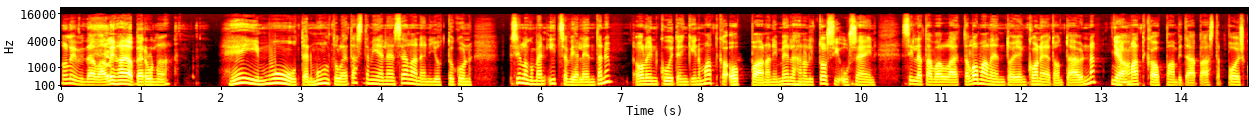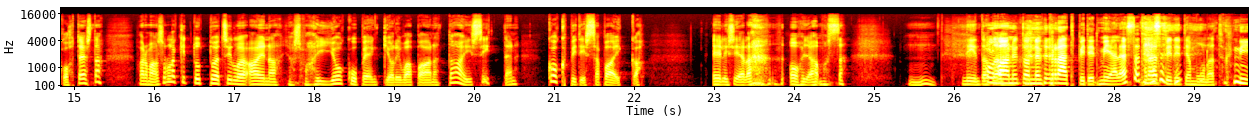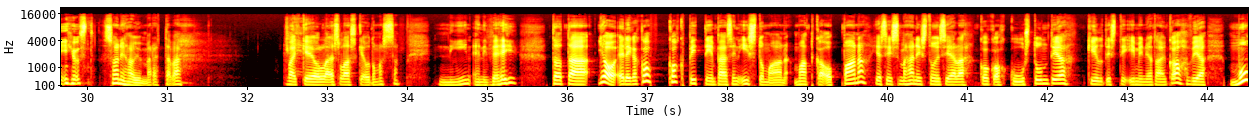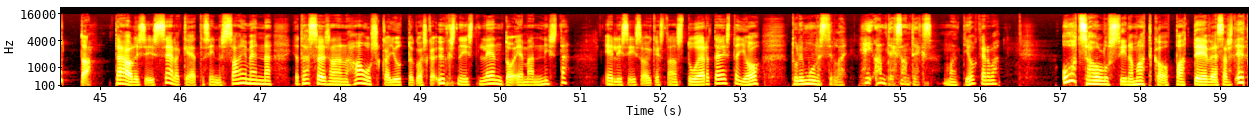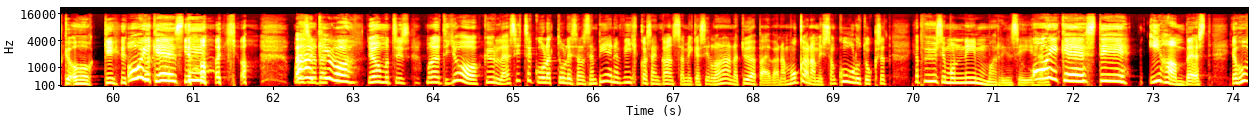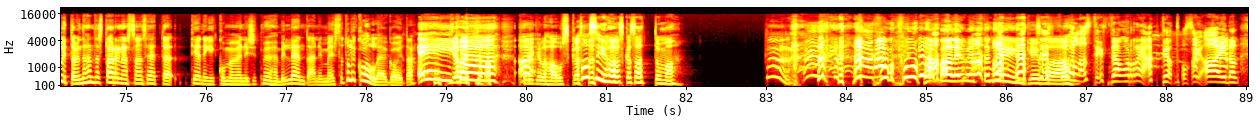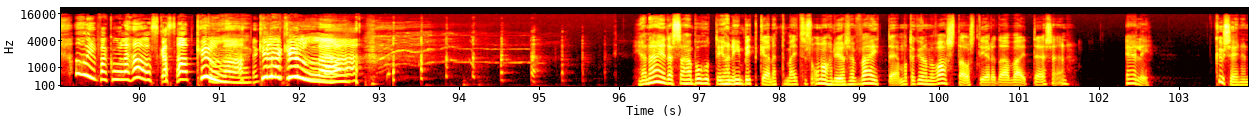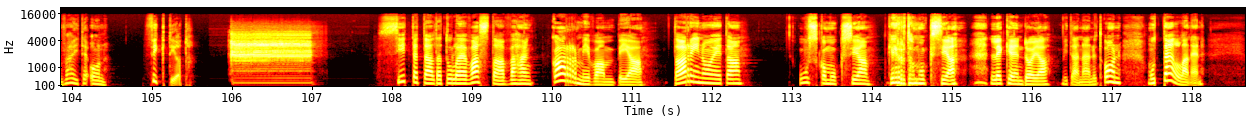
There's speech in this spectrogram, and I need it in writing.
Oli mitä vaan, lihaa ja perunaa. Hei muuten, mulla tulee tästä mieleen sellainen juttu, kun silloin kun mä en itse vielä lentänyt, olin kuitenkin matkaoppaana, niin meillähän oli tosi usein sillä tavalla, että lomalentojen koneet on täynnä Joo. ja matkaoppaan pitää päästä pois kohteesta. Varmaan sullekin tuttu, että silloin aina, jos vain joku penkki oli vapaana, tai sitten kokpitissa paikka, eli siellä ohjaamassa. Mm. Niin, Mulla vaan nyt on ne Brad Pittit mielessä. Brad. Pittit ja munat. niin just. Se on ihan ymmärrettävää, vaikka ei olla edes laskeutumassa. Niin, anyway. Tota, joo, eli kok- kokpittiin pääsin istumaan matkaoppaana, ja siis mähän istuin siellä koko kuusi tuntia, kiltisti imin jotain kahvia, mutta tämä oli siis selkeä, että sinne sai mennä, ja tässä oli sellainen hauska juttu, koska yksi niistä lentoemännistä, eli siis oikeastaan stuerteista, joo, tuli mulle sillä hei anteeksi, anteeksi. Mä että joo, kerro vaan. Oot sä ollut siinä matkaoppaat TV-sarjassa? Etkö ookki? Oikeesti? joo, joo. Vähän sieltä- kiva. Joo, mutta siis mä olin, että joo, kyllä. Ja sit se kuule tuli sellaisen pienen vihkosen kanssa, mikä silloin aina työpäivänä mukana, missä on kuulutukset, ja pyysi mun nimmarin siihen. Oikeesti? Ihan best. Ja huvittavintahan tässä tarinassa on se, että tietenkin kun mä menin sit myöhemmin lentää, niin meistä tuli kollegoita. Eikä. joo, joo. Se oli Ai, kyllä hauska. Tosi hauska sattuma. Kuulapa oli mitään niin kivaa. Kuulosti sitä mun reaktio tosi aidon. Olipa kuule hauska sattuma. Kyllä, kyllä, kyllä. Ja näin, tässähän puhuttiin jo niin pitkään, että mä itse asiassa unohdin jo sen väitteen, mutta kyllä me vastaus tiedetään väitteeseen. Eli kyseinen väite on fiktiota. Sitten täältä tulee vastaan vähän karmivampia tarinoita, uskomuksia, kertomuksia, legendoja, mitä nämä nyt on. Mutta tällainen.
